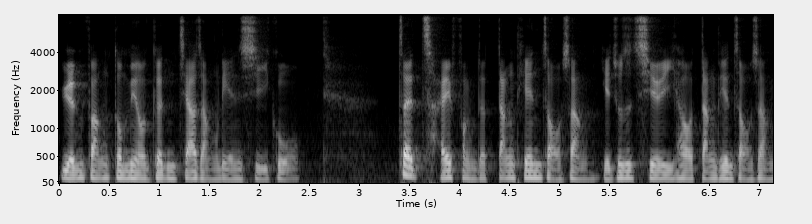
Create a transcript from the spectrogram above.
园方都没有跟家长联系过。在采访的当天早上，也就是七月一号当天早上，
